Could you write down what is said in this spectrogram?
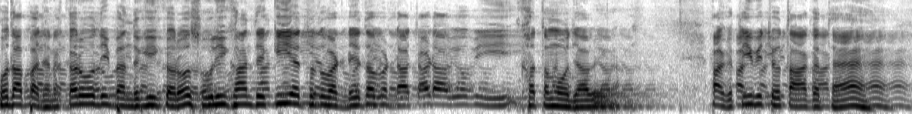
ਉਹਦਾ ਭਜਨ ਕਰੋ, ਉਹਦੀ ਬੰਦਗੀ ਕਰੋ। ਸੂਲੀ ਖਾਨ ਤੇ ਕੀ ਇੱਥੋਂ ਤੋਂ ਵੱਡੇ ਤੋਂ ਵੱਡਾ ਚੜਾਵੇ ਉਹ ਵੀ ਖਤਮ ਹੋ ਜਾਵੇਗਾ। ਭਗਤੀ ਵਿੱਚੋਂ ਤਾਕਤ ਹੈ।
